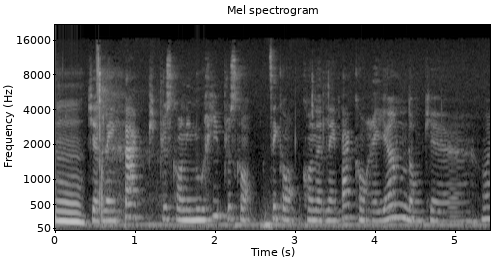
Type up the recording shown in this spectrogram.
Mm. qui a de l'impact. Puis plus qu'on est nourri, plus qu'on tu sais, qu'on qu'on a de l'impact, qu'on rayonne. Donc, euh, ouais.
